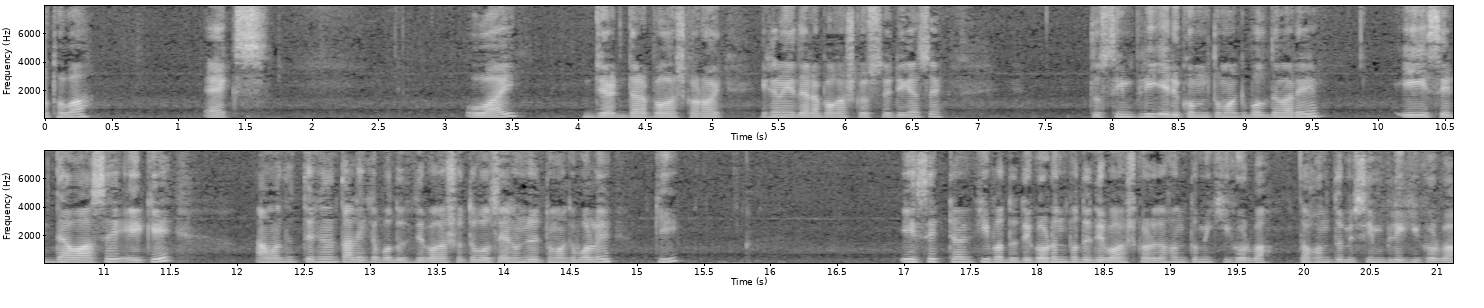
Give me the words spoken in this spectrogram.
অথবা এক্স, ওয়াই, জেড দ্বারা প্রকাশ করা হয়। এখানে এই দ্বারা প্রকাশ করছে, ঠিক আছে? তো সিম্পলি এরকম তোমাকে বলতে পারে, এ সেট দেওয়া আছে একে আমাদের তো এখানে তালিকা পদ্ধতিতে প্রকাশ করতে বলছে। এখন যদি তোমাকে বলে কি এই সেটটা কী পদ্ধতি, গঠন পদ্ধতি প্রকাশ করে, তখন তুমি কি করবা? তখন তুমি সিম্পলি কি করবা?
